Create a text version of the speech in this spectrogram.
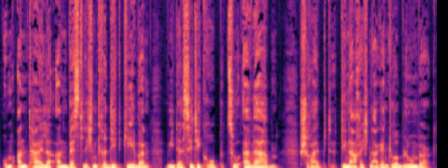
um Anteile an westlichen Kreditgebern wie der Citigroup zu erwerben, schreibt die Nachrichtenagentur Bloomberg.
